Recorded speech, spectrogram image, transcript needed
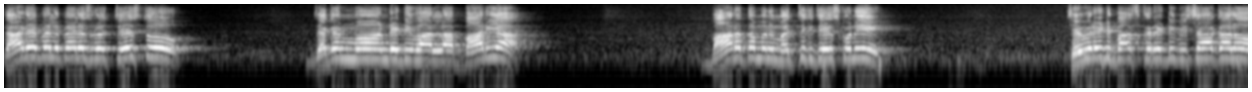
తాడేపల్లి ప్యాలెస్లో చేస్తూ జగన్మోహన్ రెడ్డి వాళ్ళ భార్య భారతమ్మని మచ్చిక చేసుకొని చెవిరెడ్డి భాస్కర్ రెడ్డి విశాఖలో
